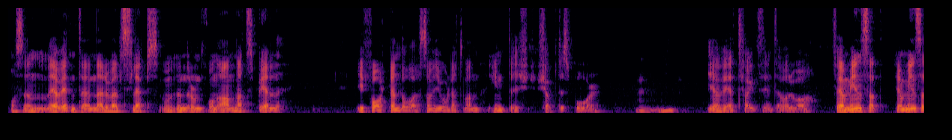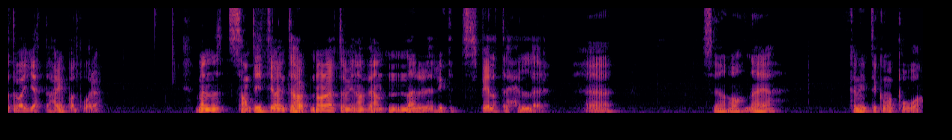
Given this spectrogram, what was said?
och sen, jag vet inte, när det väl släpps, undrar om det var något annat spel i farten då som gjorde att man inte köpte spår. Mm. Jag vet faktiskt inte vad det var. För jag minns att jag minns att jag var jättehypad på det. Men samtidigt, jag har inte hört några av mina vänner riktigt spelat det heller. Eh, så ja, nej. Kan inte komma på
